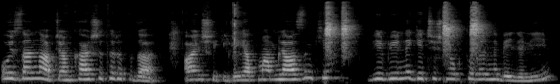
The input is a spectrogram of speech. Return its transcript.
O yüzden ne yapacağım? Karşı tarafı da aynı şekilde yapmam lazım ki birbirine geçiş noktalarını belirleyeyim.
